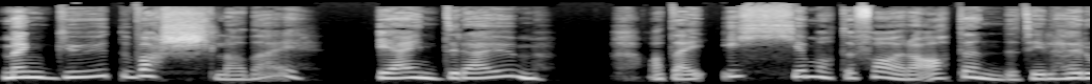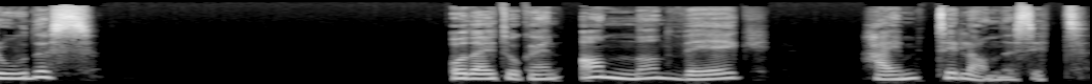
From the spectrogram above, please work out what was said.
Men Gud varsla deg i ein draum at de ikke måtte fare attende til Herodes, og de tok en annan veg heim til landet sitt.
